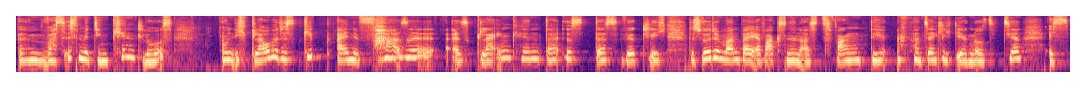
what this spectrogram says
Ähm, was ist mit dem Kind los? Und ich glaube, das gibt eine Phase als Kleinkind, da ist das wirklich, das würde man bei Erwachsenen als Zwang die, tatsächlich diagnostizieren. Es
